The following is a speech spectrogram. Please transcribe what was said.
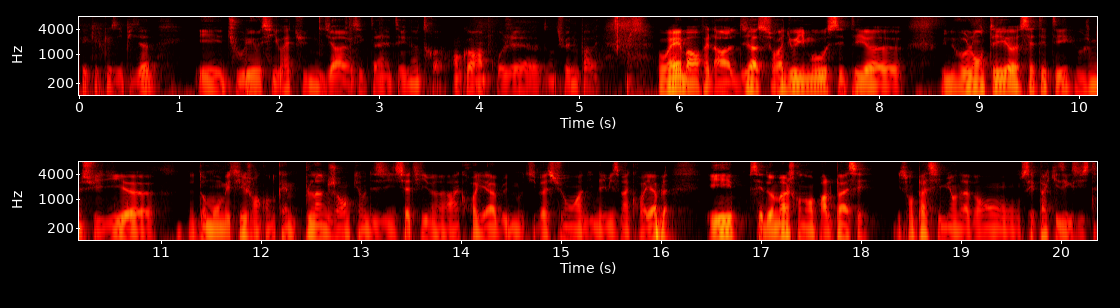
fait quelques épisodes. Et tu voulais aussi, ouais, tu nous dirais aussi que tu as, as, une autre, encore un projet euh, dont tu vas nous parler. Ouais, bah en fait, alors déjà sur Radio Imo, c'était une volonté cet été où je me suis dit, dans mon métier, je rencontre quand même plein de gens qui ont des initiatives incroyables, une motivation, un dynamisme incroyable. Et c'est dommage qu'on n'en parle pas assez. Ils sont pas si mis en avant, on ne sait pas qu'ils existent.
